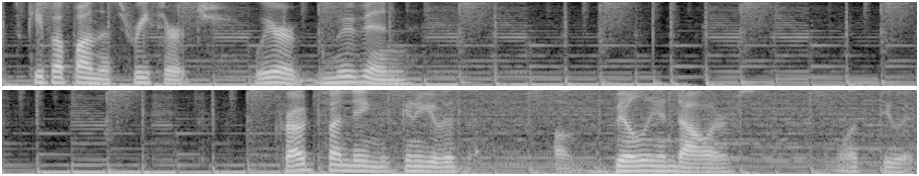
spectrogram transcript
Let's keep up on this research. We are moving. Crowdfunding is going to give us a billion dollars. Let's do it.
